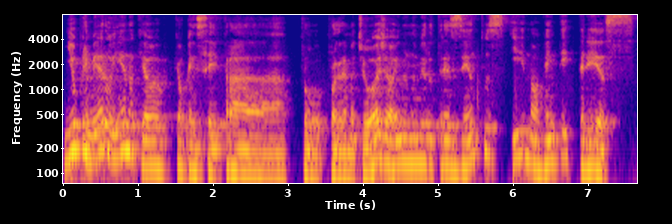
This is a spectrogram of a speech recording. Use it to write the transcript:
E o primeiro hino que eu, que eu pensei para o pro programa de hoje é o hino número 393.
